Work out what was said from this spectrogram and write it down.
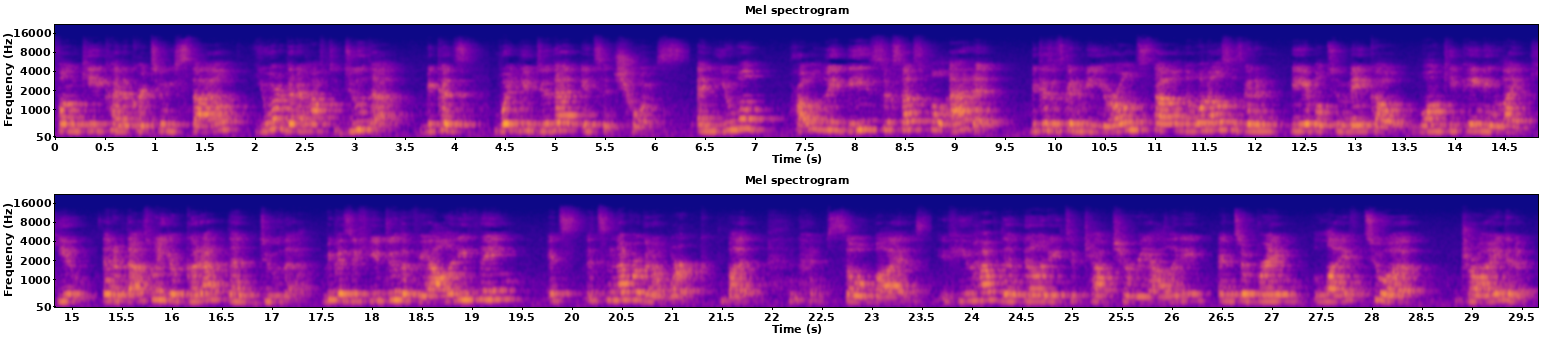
funky kind of cartoony style, you are gonna have to do that because when you do that, it's a choice, and you will probably be successful at it because it's going to be your own style. No one else is going to be able to make a wonky painting like you. And if that's what you're good at, then do that. Because if you do the reality thing, it's it's never gonna work but I'm so biased if you have the ability to capture reality and to bring life to a drawing and a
